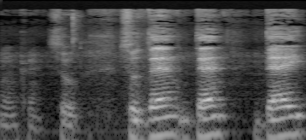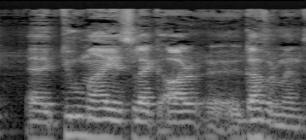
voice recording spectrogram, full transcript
Okay. So, so then, then they uh, Duma is like our uh, government,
